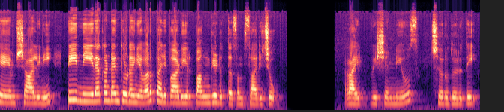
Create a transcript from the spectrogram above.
K M Shalini T Neelakantan തുടങ്ങിയവർ പരിപാടിയിൽ പങ്കെടുത്ത് സംസാരിച്ചു. Right vision news Cheruthuruthy.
